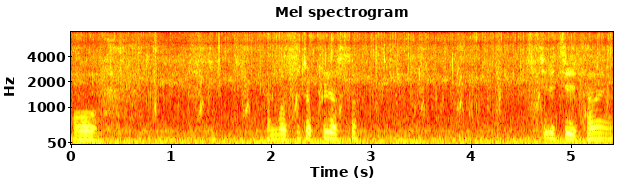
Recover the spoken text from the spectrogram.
오 슬쩍 풀렸어. 찌릿찌릿하네요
